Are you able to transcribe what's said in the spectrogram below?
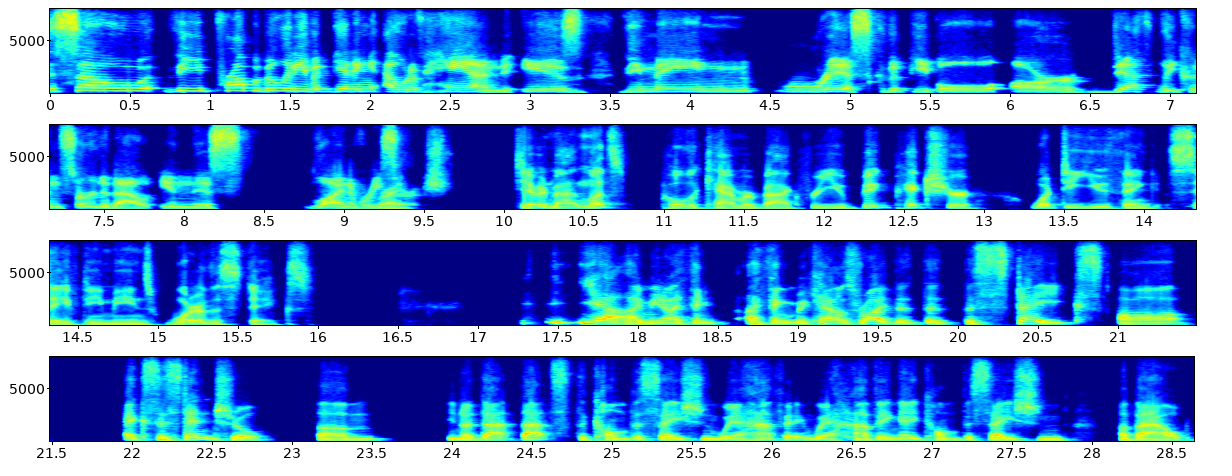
so the probability of it getting out of hand is the main risk that people are deathly concerned about in this line of research. Right. David Mattin, let's pull the camera back for you. Big picture, what do you think safety means? What are the stakes? Yeah, I mean, I think I think Mikhail's right. The the, the stakes are existential. Um, you know that that's the conversation we're having. We're having a conversation about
